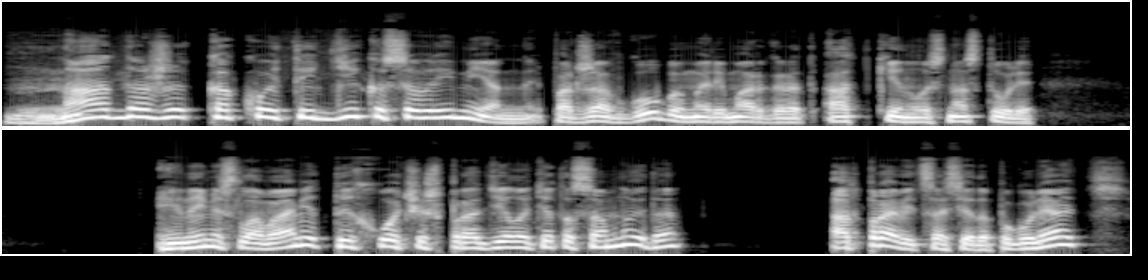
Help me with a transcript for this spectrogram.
Надо же, какой ты дико современный! Поджав губы, Мэри Маргарет откинулась на стуле — Иными словами, ты хочешь проделать это со мной, да? Отправить соседа погулять,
